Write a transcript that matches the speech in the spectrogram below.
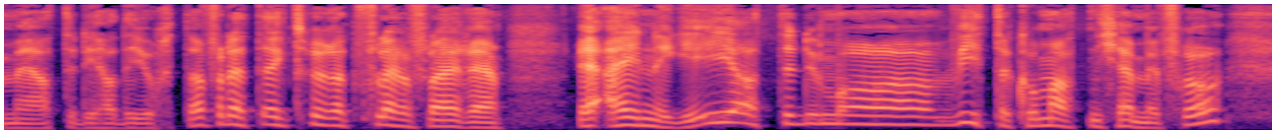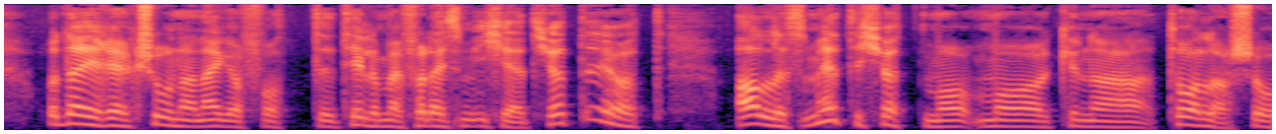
med at de hadde gjort det. For jeg tror at flere og flere er enige i at du må vite hvor maten kommer fra. Og de reaksjonene jeg har fått, til og med for de som ikke spiser kjøtt, er jo at alle som spiser kjøtt, må, må kunne tåle å se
